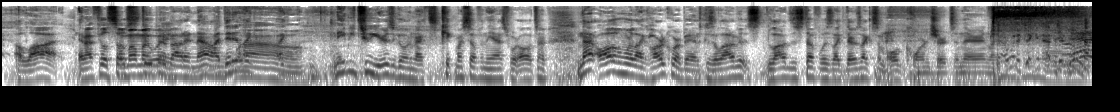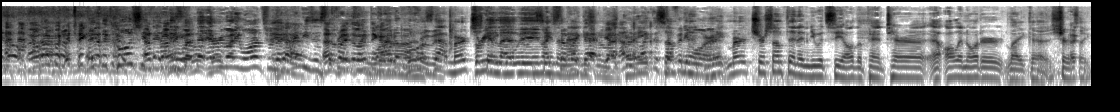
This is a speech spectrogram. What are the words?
a lot, and I feel so I'm stupid about it now. I did it Wow. like, like maybe two years ago, and I kicked myself in the ass for it all the time. Not all of them were like hardcore bands because a lot of it, a lot of this stuff was like there was like like some old Korn shirts in there and like. I would have taken that too. Yeah, I know. I would have taken It's that the cool shit That's that, probably what- that everybody wants from the Yeah. 90s and That's stuff. probably the only like, thing I why would've pulled What from was it. that merch? thing that we 311, would like the stuff like that. magazine? Like, I don't like this stuff anymore. Great merch or something, and you would see all the Pantera uh, all in order like uh, shirts. Like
